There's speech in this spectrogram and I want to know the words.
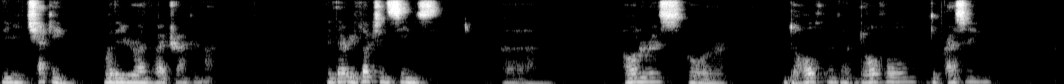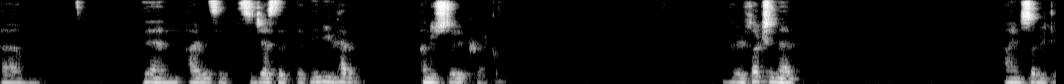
maybe checking whether you're on the right track or not. If that reflection seems uh, onerous or dull, doleful, depressing, um, then I would su- suggest that, that maybe you haven't understood it correctly. The reflection that I am subject to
